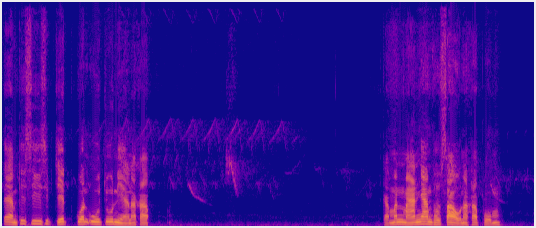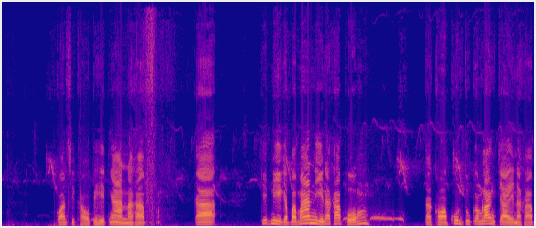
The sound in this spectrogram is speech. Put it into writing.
แต้มที่ 47 กวนอูจูเนียนะครับกับมันหมานย่ามเท่าเศร้านะครับ ผมก่อนสิเขาไปเหตุงานนะครับกะคลิปนี้กับประมาณนี้นะครับ ผม ก็ขอบคุณทุกกำลังใจนะครับ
